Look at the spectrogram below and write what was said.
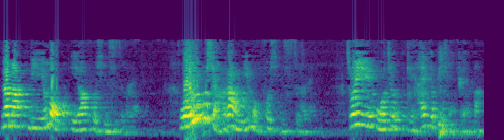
那么李某也要负刑事责任。我又不想让李某负刑事责任，所以我就给他一个避险权吧。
